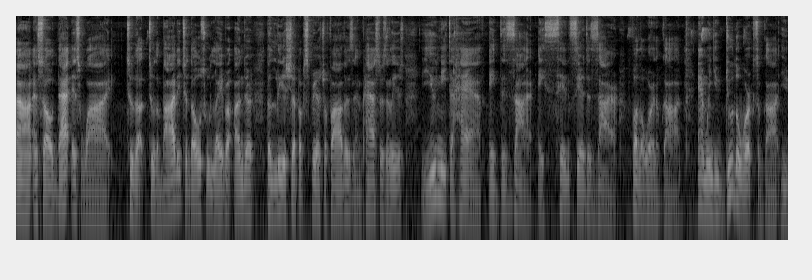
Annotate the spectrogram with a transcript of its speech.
Uh, and so that is why to the to the body, to those who labor under the leadership of spiritual fathers and pastors and leaders, you need to have a desire, a sincere desire for the word of God. And when you do the works of God, you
